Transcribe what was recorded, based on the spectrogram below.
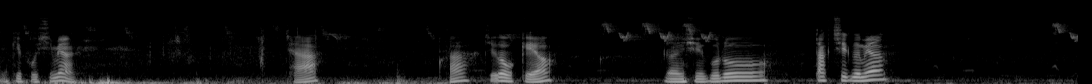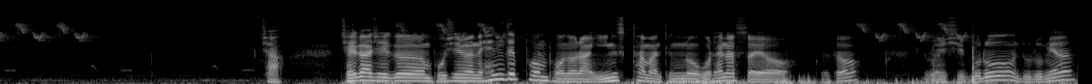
이렇게 보시면. 자, 자 찍어 볼게요. 이런 식으로 딱 찍으면. 자 제가 지금 보시면 핸드폰 번호랑 인스타만 등록을 해놨어요 그래서 이런 식으로 누르면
